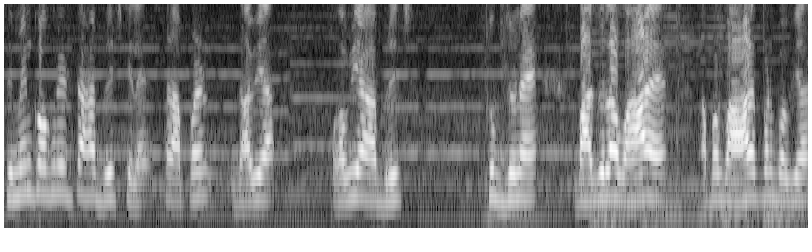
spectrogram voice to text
सिमेंट कॉक्रीटचा हा ब्रिज केला आहे तर आपण जाऊया पाहूया हा ब्रिज. खूप जुना आहे. बाजूला वहाळ आहे. आपण वहाळ पण बघूया.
